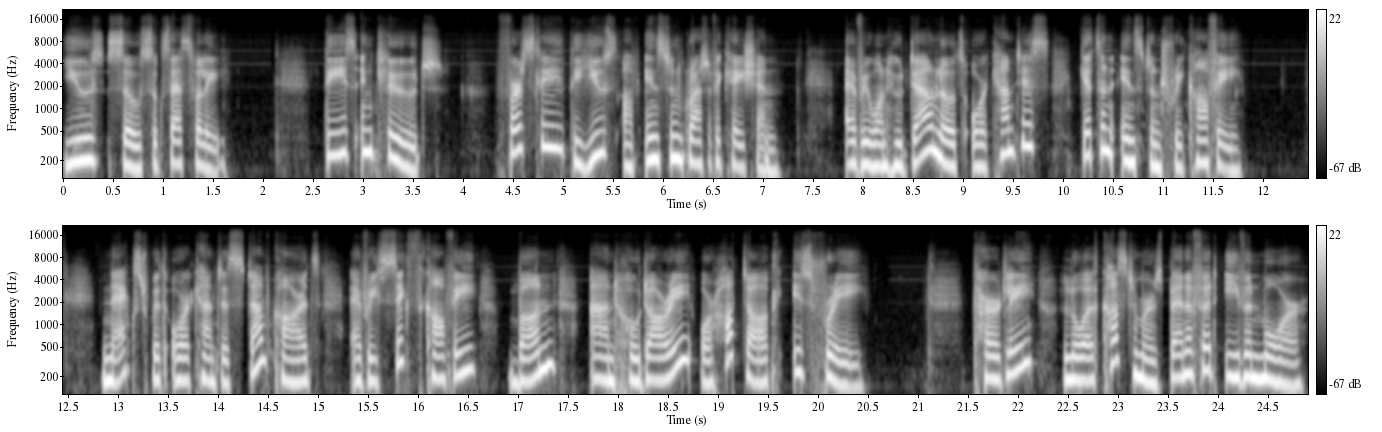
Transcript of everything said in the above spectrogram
use so successfully. These include firstly, the use of instant gratification. Everyone who downloads Orcantis gets an instant free coffee. Next, with Orcantis stamp cards, every sixth coffee, bun, and hodari or hot dog is free. Thirdly, loyal customers benefit even more,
